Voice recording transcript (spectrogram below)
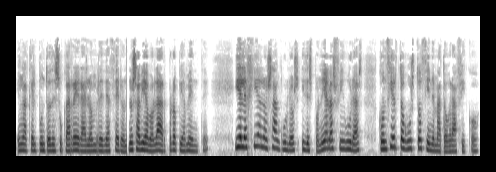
en aquel punto de su carrera el hombre de acero no sabía volar propiamente, y elegía los ángulos y disponía las figuras con cierto gusto cinematográfico.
